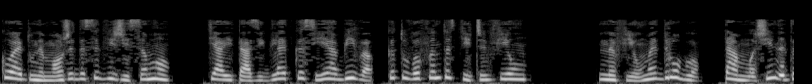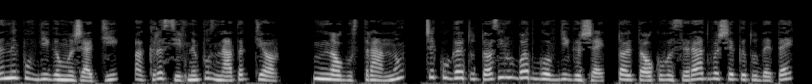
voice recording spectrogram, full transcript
което не може да се движи само. Тя и тази гледка си я бива, като във фантастичен филм. На филм е друго. Там машината не повдига мъжа ти, а красив непознат актьор. Много странно, че когато този робот го вдигаше, той толкова се радваше като дете,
